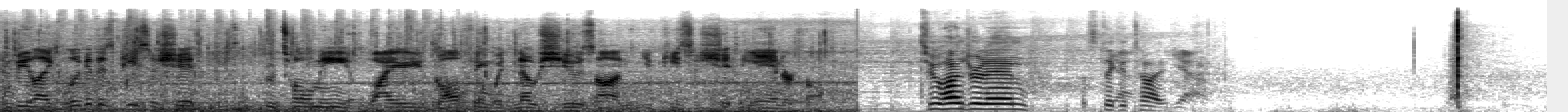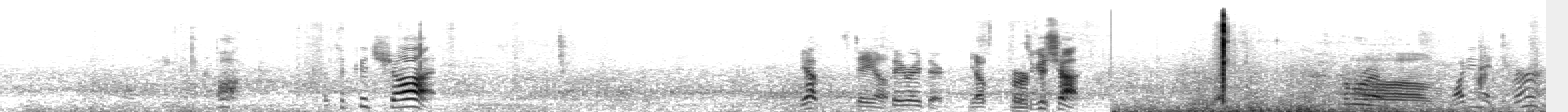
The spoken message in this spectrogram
and be like, "Look at this piece of shit who told me why are you golfing with no shoes on? You piece of shit Neanderthal." 200 in. Let's stick it tight. Yeah. That's a good shot. Yep. Stay up. Stay right there. Yep. It's a good shot. Come around. Um, Why didn't it turn?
